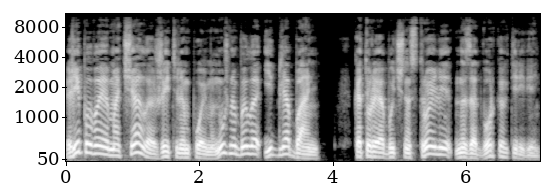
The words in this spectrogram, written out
Липовое мочало жителям поймы нужно было и для бань, которые обычно строили на задворках деревень.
